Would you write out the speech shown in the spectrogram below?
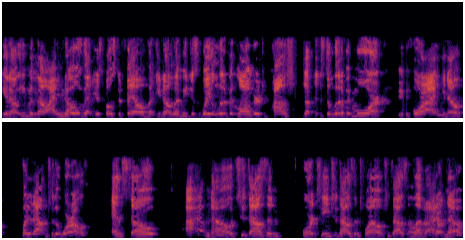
you know, even though I know that you're supposed to fail, but you know, let me just wait a little bit longer to polish it up just a little bit more before I, you know, put it out into the world. And so I don't know, 2014, 2012, 2011, I don't know.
